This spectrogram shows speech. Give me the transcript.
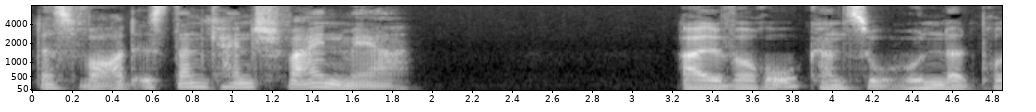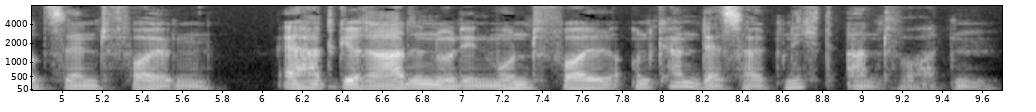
Das Wort ist dann kein Schwein mehr. Alvaro kann zu 100 Prozent folgen. Er hat gerade nur den Mund voll und kann deshalb nicht antworten.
